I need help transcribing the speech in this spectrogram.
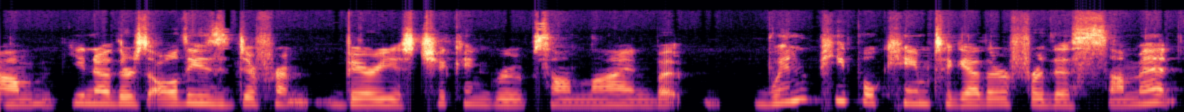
um, you know, there's all these different various chicken groups online, but when people came together for this summit,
